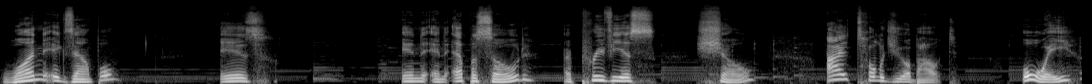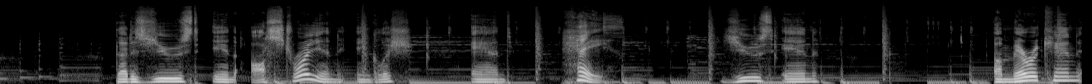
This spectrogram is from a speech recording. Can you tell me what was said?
One example is in an episode, a previous show, I told you about oi that is used in Australian English and hey used in American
